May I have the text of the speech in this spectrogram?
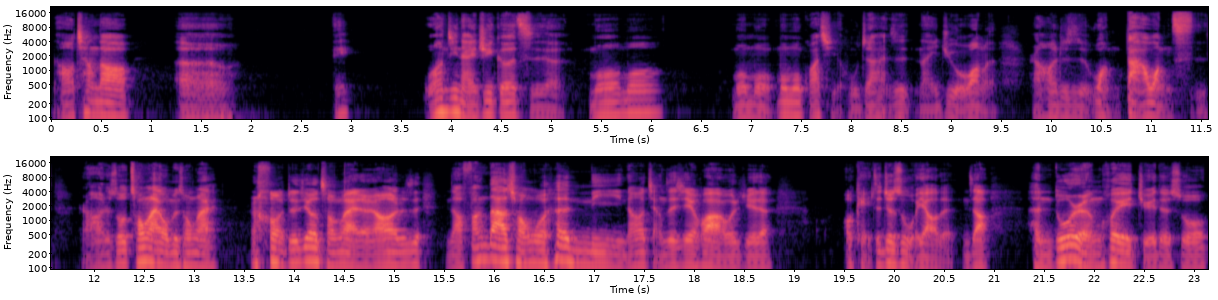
然后唱到呃，哎，我忘记哪一句歌词了，摸摸摸摸摸摸刮起的胡渣，还是哪一句我忘了。然后就是忘大忘词，然后就说重来，我们重来，然后就又重来了。然后就是你知道方大虫，我恨你，然后讲这些话，我就觉得 OK，这就是我要的，你知道。很多人会觉得说，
